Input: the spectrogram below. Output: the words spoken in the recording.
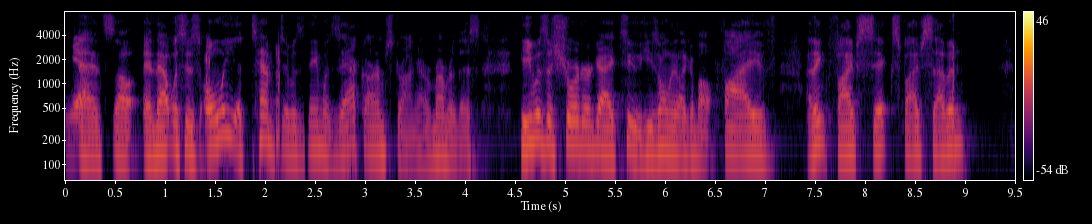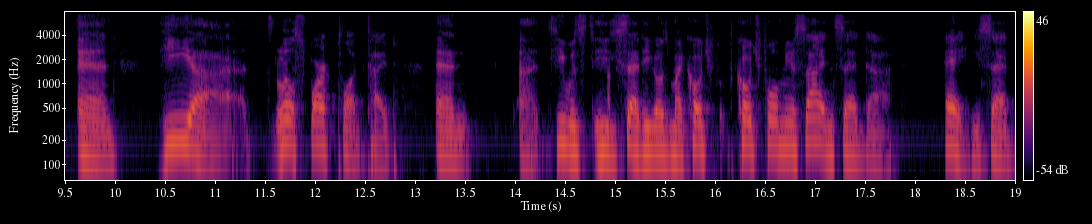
Yeah. And so, and that was his only attempt. It was his name was Zach Armstrong. I remember this. He was a shorter guy too. He's only like about five, I think five six, five seven, and he uh, little spark plug type. And uh, he was he said he goes my coach coach pulled me aside and said, uh, "Hey," he said,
